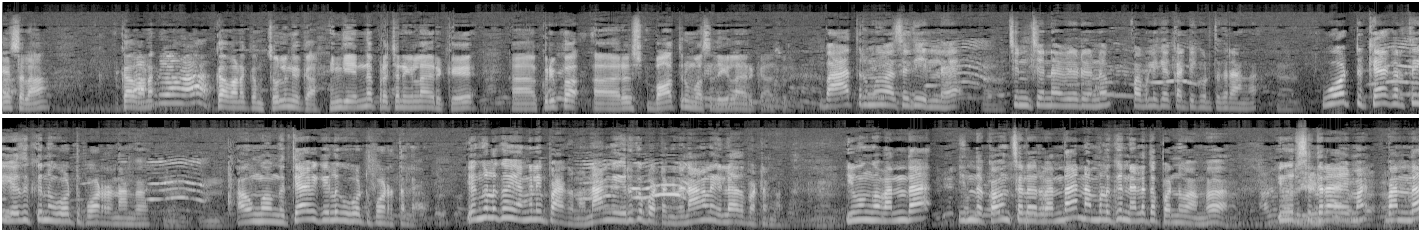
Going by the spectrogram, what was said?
பேசலாம். அக்கா வணக்கம் அக்கா வணக்கம். சொல்லுங்கக்கா. இங்க என்ன பிரச்சனைகள்லாம் இருக்கு? குறிப்பா பாத்ரூம் வசதிகள்லாம் இருக்கா? சொல்லுங்க. பாத்ரூமு வசதி இல்லை. சின்ன சின்ன வீடுன்னு பப்ளிக்கா கட்டி கொடுத்துக்கிறாங்க. ஓட்டு கேட்கறது எதுக்குன்னு ஓட்டு போடுறோம் நாங்க. அவங்கவுங்க தேவைகளுக்கு ஓட்டு போடுறதில்ல. எங்களுக்கும் எங்களையும் பார்க்கணும். நாங்க இருக்கப்பட்டவங்க நாங்களும் இல்லாத பட்டவங்க இவங்க வந்தா இந்த கவுன்சிலர் வந்தா நம்மளுக்கு நல்லதை பண்ணுவாங்க. இவர் சித்தராயமா வந்தா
